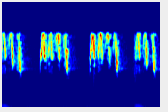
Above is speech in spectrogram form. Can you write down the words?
Beach, beach, beach, beach.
